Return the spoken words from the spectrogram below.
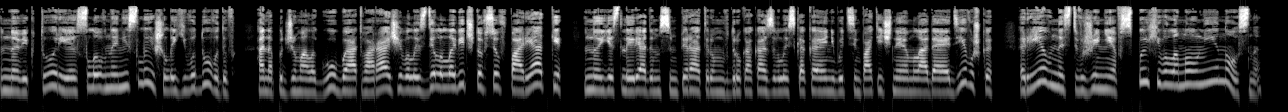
Но Виктория словно не слышала его доводов. Она поджимала губы, отворачивалась, делала вид, что все в порядке, но если рядом с императором вдруг оказывалась какая-нибудь симпатичная молодая девушка, ревность в жене вспыхивала молниеносно.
